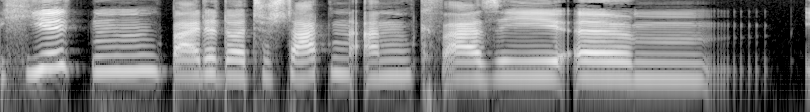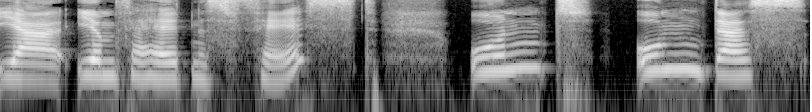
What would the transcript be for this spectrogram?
hielten beide deutsche Staaten an quasi ähm, ja ihrem Verhältnis fest und um das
